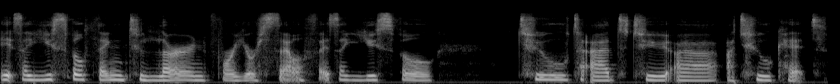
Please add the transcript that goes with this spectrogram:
it's a useful thing to learn for yourself. It's a useful tool to add to a, a toolkit,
